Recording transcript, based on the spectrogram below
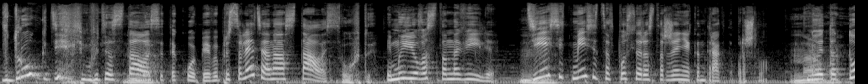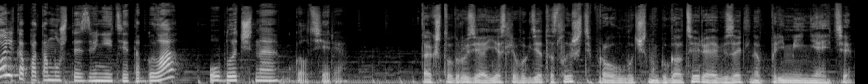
Вдруг где-нибудь осталась да. эта копия. Вы представляете, она осталась. Ух ты. И мы ее восстановили. Mm-hmm. 10 месяцев после расторжения контракта прошло. Нормально. Но это только потому, что, извините, это была облачная бухгалтерия. Так что, друзья, если вы где-то слышите про улучшенную бухгалтерию, обязательно применяйте.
